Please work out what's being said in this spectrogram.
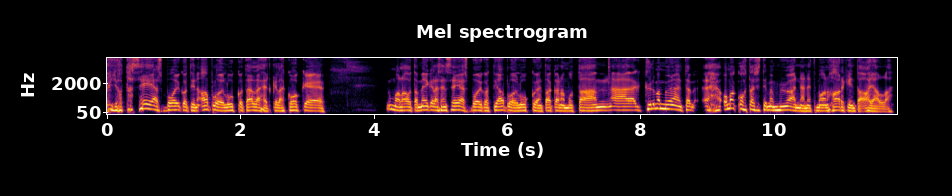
jota CS-boikotin Aploi-lukko tällä hetkellä kokee? Jumalauta, meikäläisen CS-boikotti Aploi-lukkojen takana, mutta äh, kyllä mä myönnän, että äh, omakohtaisesti mä myönnän, että mä oon harkinta-ajalla –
